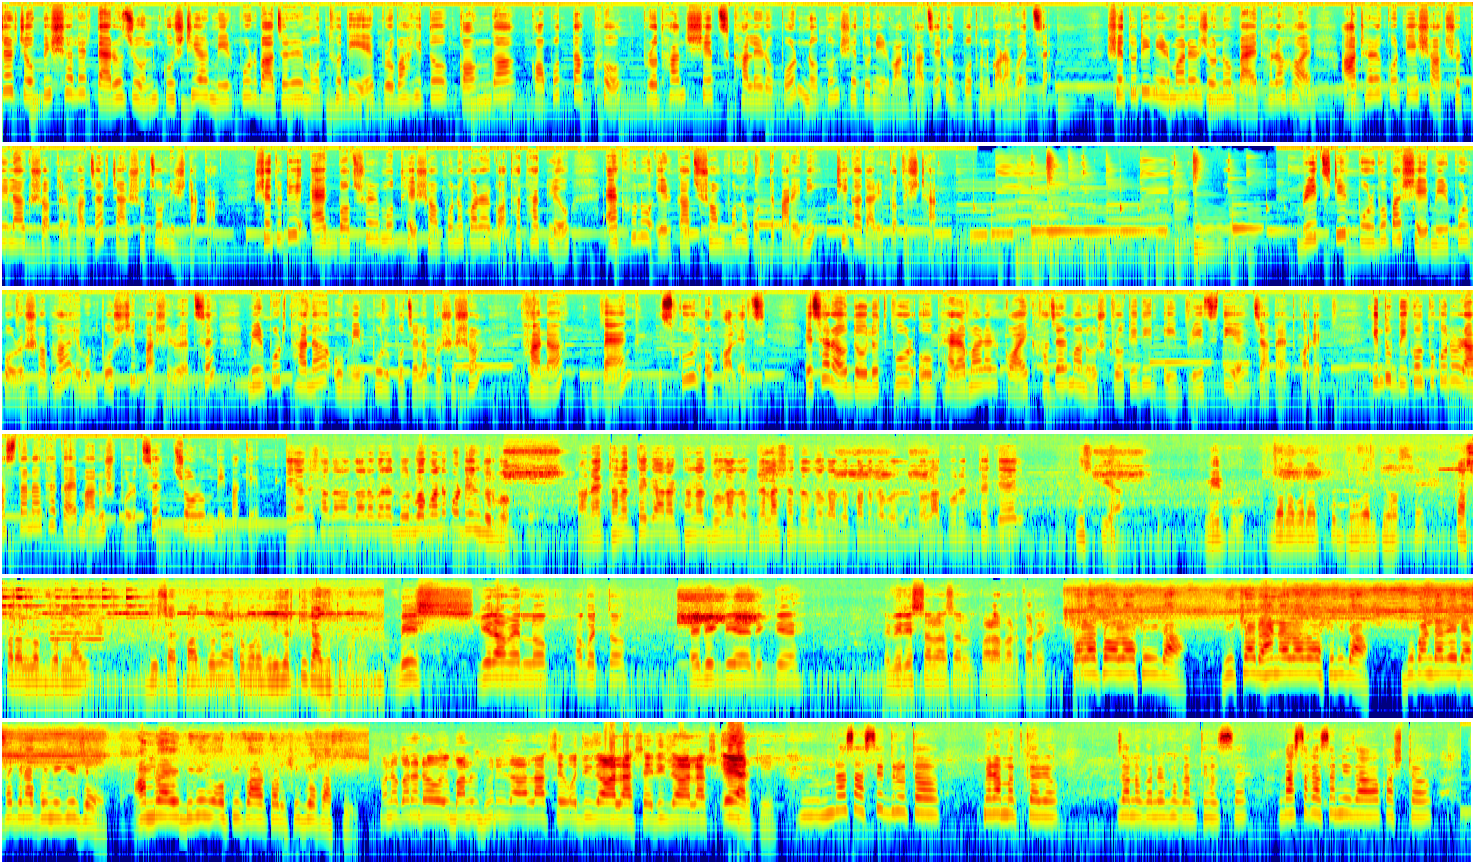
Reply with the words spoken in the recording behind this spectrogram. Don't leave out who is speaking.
Speaker 1: সালের ১৩ জুন কুষ্টিয়ার মিরপুর বাজারের মধ্য দিয়ে প্রবাহিত গঙ্গা, কপোতাক্ষ, প্রধান সেচ খালের ওপর নতুন সেতু নির্মাণ কাজের উদ্বোধন করা হয়েছে। সেতুটি নির্মাণের জন্য ব্যয় ধরা হয় আঠারো কোটি সাতষট্টি লাখ সতেরো হাজার চারশো চল্লিশ টাকা। সেতুটি এক বছরের মধ্যে সম্পন্ন করার কথা থাকলেও এখনও এর কাজ সম্পন্ন করতে পারেনি ঠিকাদারি প্রতিষ্ঠান। ব্রিজটির পূর্ব পাশে মিরপুর পৌরসভা এবং পশ্চিম পাশে রয়েছে মিরপুর থানা ও মিরপুর উপজেলা প্রশাসন, থানা, ব্যাংক, স্কুল ও কলেজ। এছাড়াও দৌলতপুর ও ভেড়ামারার কয়েক হাজার মানুষ প্রতিদিন এই ব্রিজ দিয়ে যাতায়াত করে। কিন্তু বিকল্প কোনো রাস্তা না থাকায় মানুষ পড়েছে চরম বিপাকে।
Speaker 2: এখানে সাধারণ জনগণের দুর্ভোগ মানে কঠিন দুর্ভোগ তো। কারণ এক থানার থেকে আর এক থানার যোগাযোগ, জেলার সাথে যোগাযোগ কতটা বোঝেন? দৌলাদপুরের থেকে কুষ্টিয়া। মিরপুর?
Speaker 3: জনগণের খুব ভোগান্তি হচ্ছে কাজ করার লোকজন নাই। দুই চার পাঁচজনে এত বড় ব্রিজের কি কাজ হতে পারে?
Speaker 4: বিশ গ্রামের লোক অগত্য এদিক দিয়ে এদিক দিয়ে ব্রিজ চলাচল পারাপার করে।
Speaker 5: চলাচল অসুবিধা রিক্সা ভ্যানালার অসুবিধা দোকানদারের বেচা কিনা কমে গিয়েছে। আমরা এই ব্রিজ অতি তাড়াতাড়ি শীঘ্র চাচ্ছি।
Speaker 6: মনে করেন এটা ওই মানুষ ঘুরে যাওয়া লাগছে ওদিক যাওয়া লাগছে এদিক যাওয়া লাগছে এ আর কি।
Speaker 7: আমরা চাচ্ছি দ্রুত মেরামত করেও জনগণের ভোগান্তি হচ্ছে। বাচ্চা কাচ্চা নিয়ে যাওয়া কষ্ট।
